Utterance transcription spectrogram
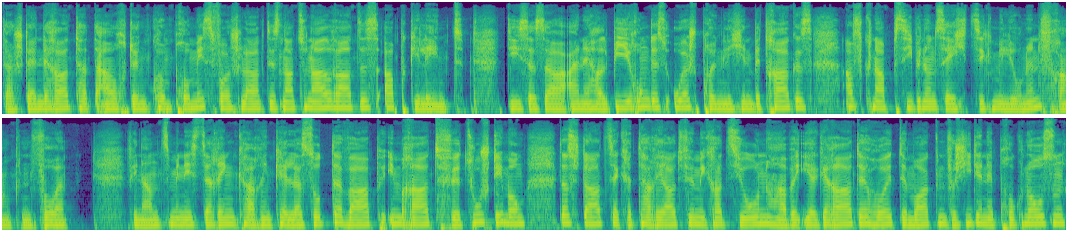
Der Ständerat hat auch den Kompromissvorschlag des Nationalrates abgelehnt. Dieser sah eine Halbierung des ursprünglichen Betrages auf knapp 67 Millionen Franken vor. Finanzministerin Karin Keller-Sutter warb im Rat für Zustimmung. Das Staatssekretariat für Migration habe ihr gerade heute Morgen verschiedene Prognosen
